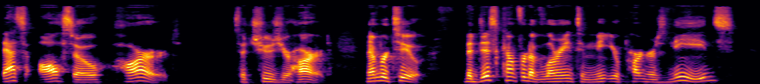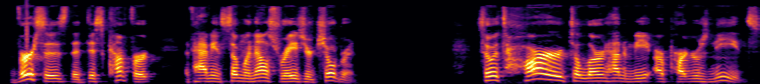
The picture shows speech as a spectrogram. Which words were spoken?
That's also hard. So choose your hard. Number two, the discomfort of learning to meet your partner's needs versus the discomfort of having someone else raise your children. So it's hard to learn how to meet our partner's needs.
